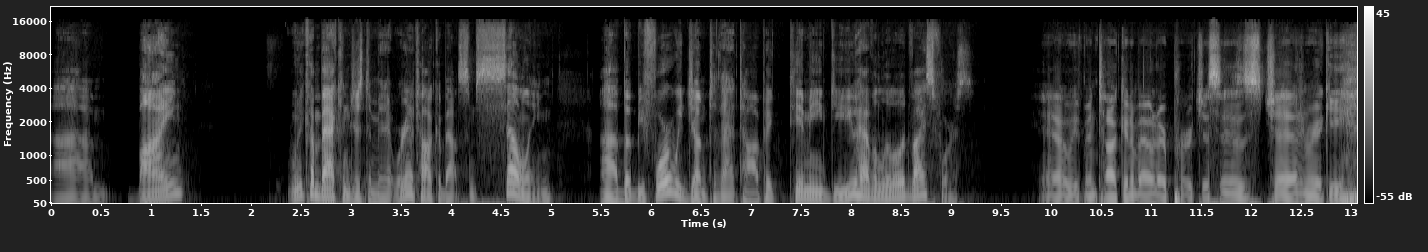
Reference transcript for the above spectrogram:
um, buying. When we come back in just a minute, we're going to talk about some selling. Uh, but before we jump to that topic, Timmy, do you have a little advice for us? Yeah, we've been talking about our purchases, Chad and Ricky.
